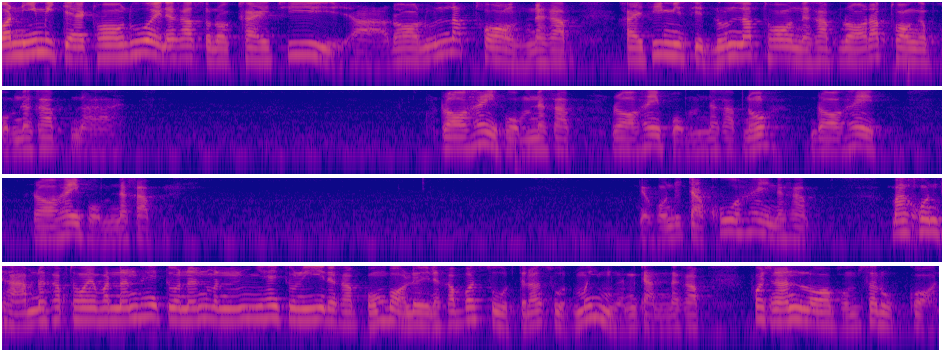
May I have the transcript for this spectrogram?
วันนี้มีแจกทองด้วยนะครับสำหรับใครที่รอลุ้นรับทองนะครับ ใครที่มีสิทธิ์ลุ้นรับทองนะครับ รอรับทองกับผมนะครับรอให้ผมนะครับ รอให้ผมนะครับเนาะรอให้รอให้ผมนะครับ เดี๋ยวผมจะจับคู่ให้นะครับ บางคนถามนะครับทำไมวันนั้นให้ตัวนั้นวันนี้ให้ตัวนี้นะครับ ผมบอกเลยนะครับว่าสูตรแต่ละสูตรไม่เหมือนกันนะครับ เพราะฉะนั้นรอผมสรุปก่อน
